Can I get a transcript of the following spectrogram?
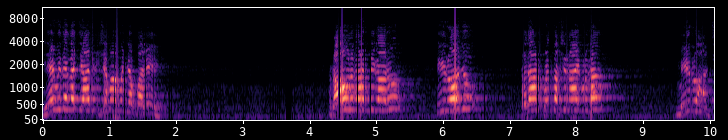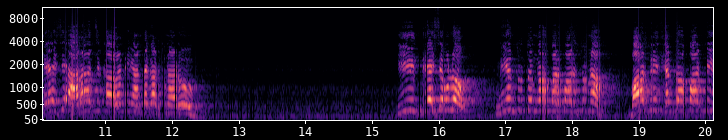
ఏ విధంగా జాతికి క్షమాపణ చెప్పాలి? రాహుల్ గాంధీ గారు ఈరోజు ప్రధాన ప్రతిపక్ష నాయకుడుగా మీరు చేసే అరాచకాలని ఎండగడుతున్నాడు ఈ దేశంలో నియంతృత్వంగా పరిపాలిస్తున్న భారతీయ జనతా పార్టీ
